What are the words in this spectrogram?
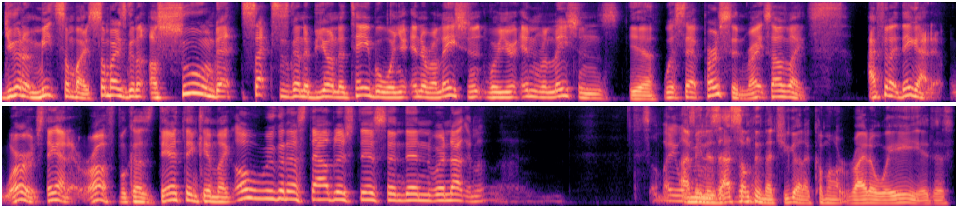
you're gonna meet somebody. Somebody's gonna assume that sex is gonna be on the table when you're in a relation where you're in relations Yeah. with that person, right? So I was like, I feel like they got it worse. They got it rough because they're thinking like, oh, we're gonna establish this and then we're not gonna. Somebody. I mean, some- is that something that you got to come out right away? It just,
